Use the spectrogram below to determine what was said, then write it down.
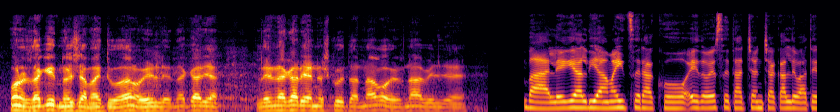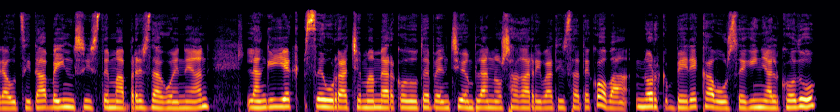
Bueno, ez dakit noiz amaitu da, hori lehendakarian, lehendakarian eskuetan nago, ez nabil, eh, Ba, legealdia amaitzerako edo ez eta txantxak alde batera utzita, behin sistema pres dagoenean, langilek ze urratxe eman beharko dute pentsioen plan osagarri bat izateko, ba, nork bere kabuz egin alko du,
